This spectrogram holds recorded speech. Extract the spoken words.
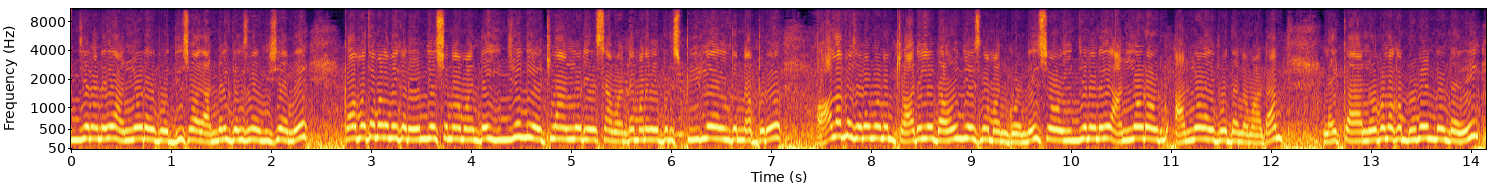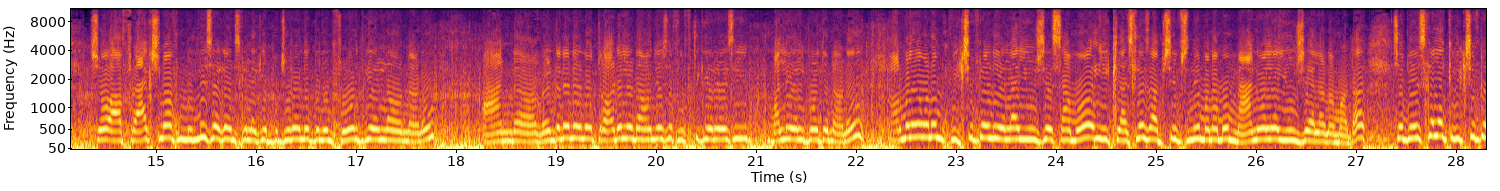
ఇంజిన్ అనేది అన్లోడ్ అయిపోద్ది. సో అది అందరికీ తెలిసిన విషయమే. కాకపోతే మనం ఇక్కడ ఏం చేస్తున్నామంటే ఇంజిన్ని ఎట్లా అన్లోడ్ చేస్తామంటే మనం ఇప్పుడు స్పీడ్లో వెళ్తున్నప్పుడు ఆల్ ఆఫ్ సడన్ మనం థ్రాటిల్ని డౌన్ చేసినాం అనుకోండి. సో ఇంజిన్ అనేది అన్లోడ్ అన్లోడ్ అయిపోద్ది అనమాట లైక్ ఆ లోపల ఒక మూమెంట్ ఉంటుంది. సో ఆ ఫ్రాక్షన్ ఆఫ్ మిల్లీ సెకండ్స్కి లైక్ ఇప్పుడు చూడండి ఇప్పుడు నేను ఫోర్త్ గేర్లో ఉన్నాను. అండ్ uh, వెంటనే నేను థ్రాటిల్ని డౌన్ చేసి ఫిఫ్త్ గేర్ వేసి మళ్ళీ వెళ్ళిపోతున్నాను. నార్మల్గా మనం క్విక్ షిఫ్ట్ అని ఎలా యూజ్ చేస్తామో ఈ క్లచ్లెస్ అప్ షిఫ్ట్స్ని మనము మాన్యువల్గా యూజ్ చేయాలన్నమాట. సో బేసికల్గా క్విక్ షిఫ్ట్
